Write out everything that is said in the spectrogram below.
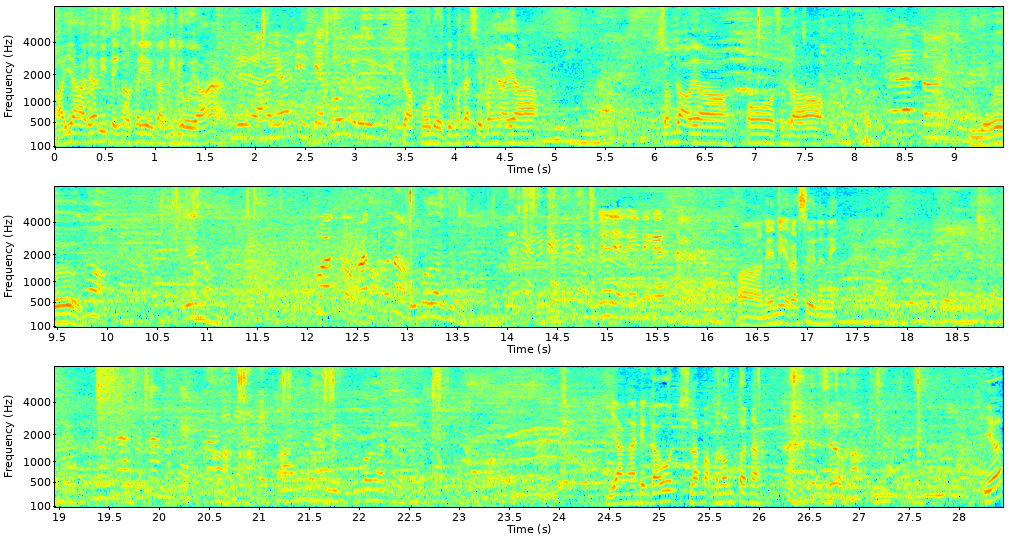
Ayah hari-hari tengok saya kat video ya. Ha? Ya, hari-hari siap follow lagi. Siap follow. Terima kasih banyak ayah. Sedap ya. Oh, sedap. Dia datang lagi. Ya. Ya nak? Tu atuk, atuk nak. Lima ratus. Nenek, nenek rasa. Ha, nenek rasa nenek. Ah, ini ambil. Lima ratus. Yang ada gaut selamat menonton lah. Ya?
